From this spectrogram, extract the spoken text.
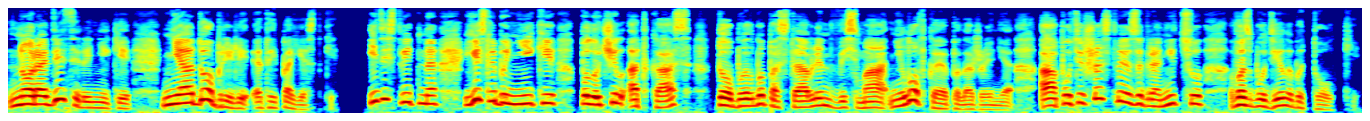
Но родители Ники не одобрили этой поездки. И действительно, если бы Ники получил отказ, то был бы поставлен в весьма неловкое положение, а путешествие за границу возбудило бы толки.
